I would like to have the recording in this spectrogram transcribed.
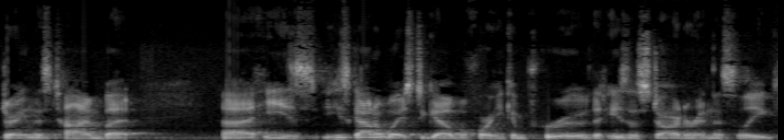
during this time, but uh, he's he's got a ways to go before he can prove that he's a starter in this league.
